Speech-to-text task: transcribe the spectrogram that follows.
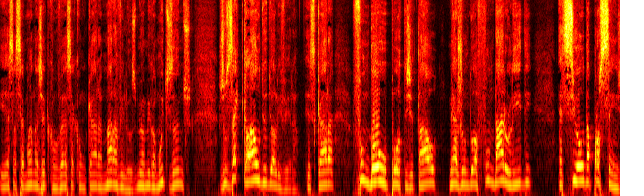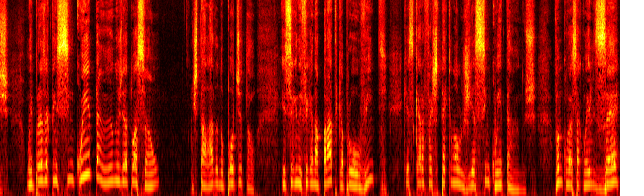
E essa semana a gente conversa com um cara maravilhoso, meu amigo há muitos anos, José Cláudio de Oliveira. Esse cara fundou o Porto Digital, me ajudou a fundar o LID, é CEO da Procenge, uma empresa que tem 50 anos de atuação instalada no Porto Digital. Isso significa, na prática, para o ouvinte, que esse cara faz tecnologia há 50 anos. Vamos conversar com ele. Zé,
